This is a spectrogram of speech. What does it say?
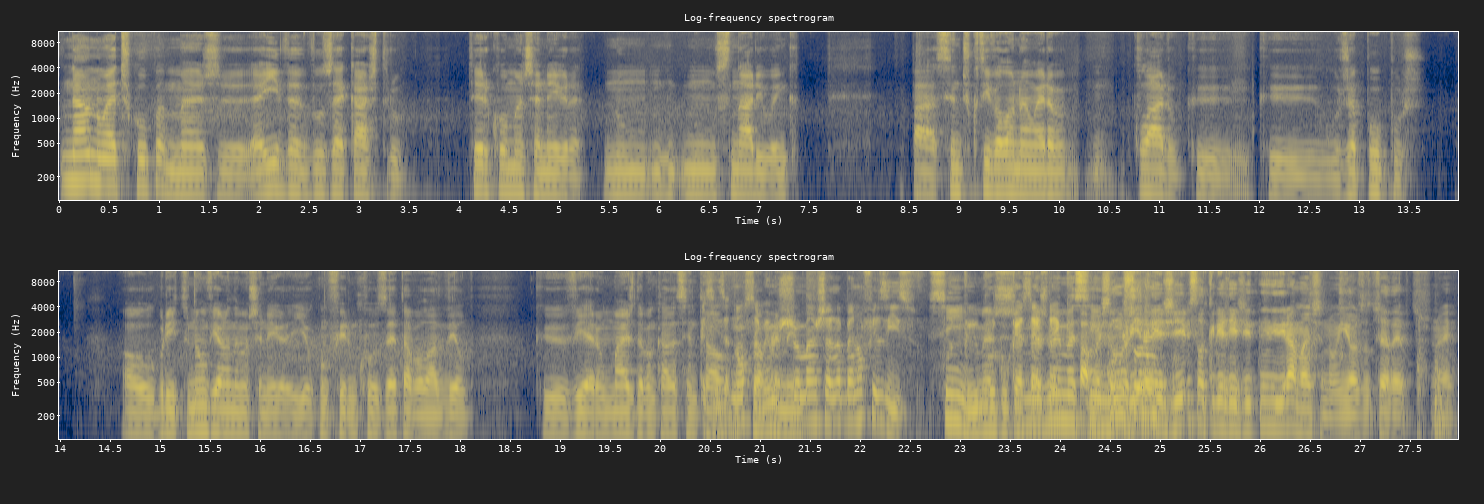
Não, não é desculpa, mas a ida do Zé Castro ter com a Mancha Negra num, num cenário em que, pá, sendo discutível ou não, era claro que, que os apupos ou o Brito não vieram da Mancha Negra e eu confirmo que o Zé estava ao lado dele que vieram mais da bancada central. não sabemos se a Mancha também não fez isso. Sim, porque, mas, porque o que é certo é que, assim, mas se ele queria reagir, se ele queria reagir, tinha de ir à Mancha, não ia aos outros adeptos, não é?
